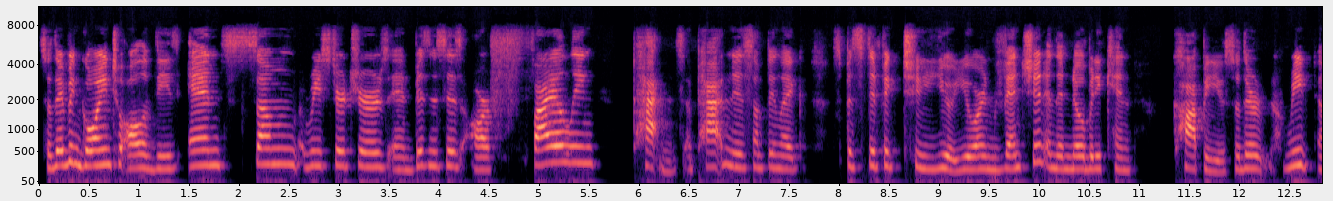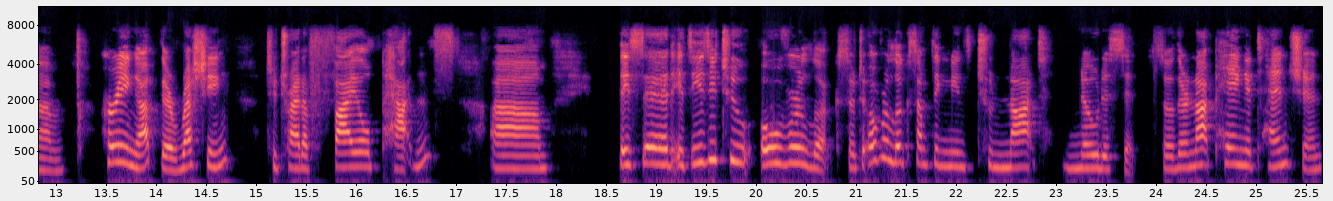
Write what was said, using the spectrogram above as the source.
So they've been going to all of these, and some researchers and businesses are filing patents. A patent is something like specific to you, your invention, and then nobody can copy you. So they're re- um, hurrying up, they're rushing to try to file patents. Um, they said it's easy to overlook. So to overlook something means to not notice it. So they're not paying attention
